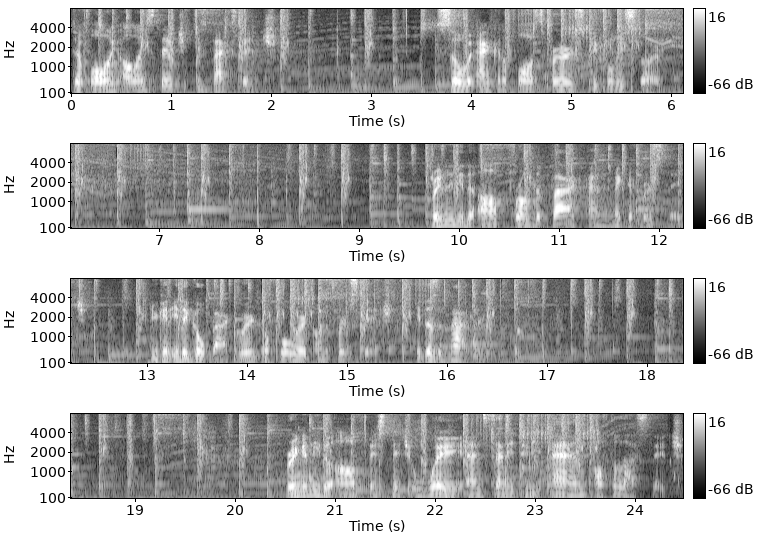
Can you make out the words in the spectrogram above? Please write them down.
The following outline stitch is back stitch. So we anchor the floss first before we start. Bring the needle up from the back and make the first stitch. You can either go backward or forward on the first stitch. It doesn't matter. Bring the needle up a stitch away and send it to the end of the last stitch.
